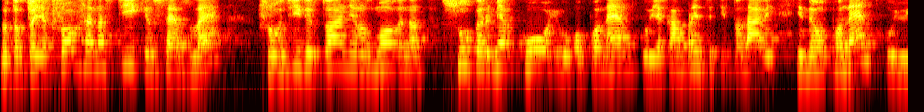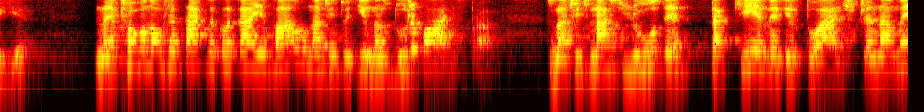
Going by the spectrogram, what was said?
Ну тобто, якщо вже настільки все зле, що ці віртуальні розмови над суперм'якою опоненткою, яка в принципі то навіть і не опоненткою є. Ну, якщо воно вже так викликає вау, значить тоді в нас дуже погані справи. Значить, в нас люди такими віртуальщинами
